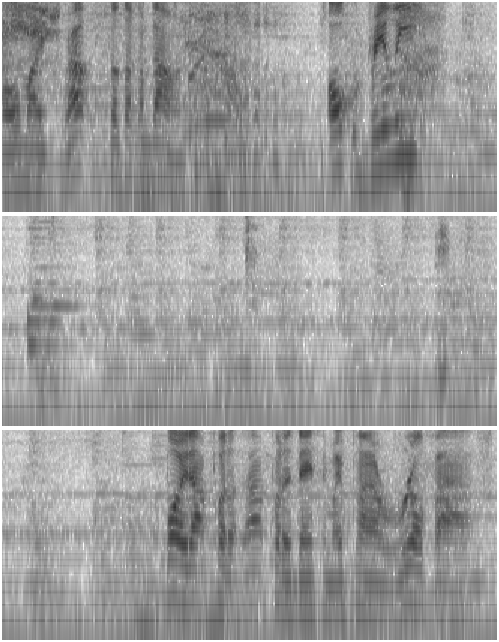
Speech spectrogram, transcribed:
Oh my, well, still took him down. Oh, really? Boy, that put a, that put a dent in my plan real fast.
